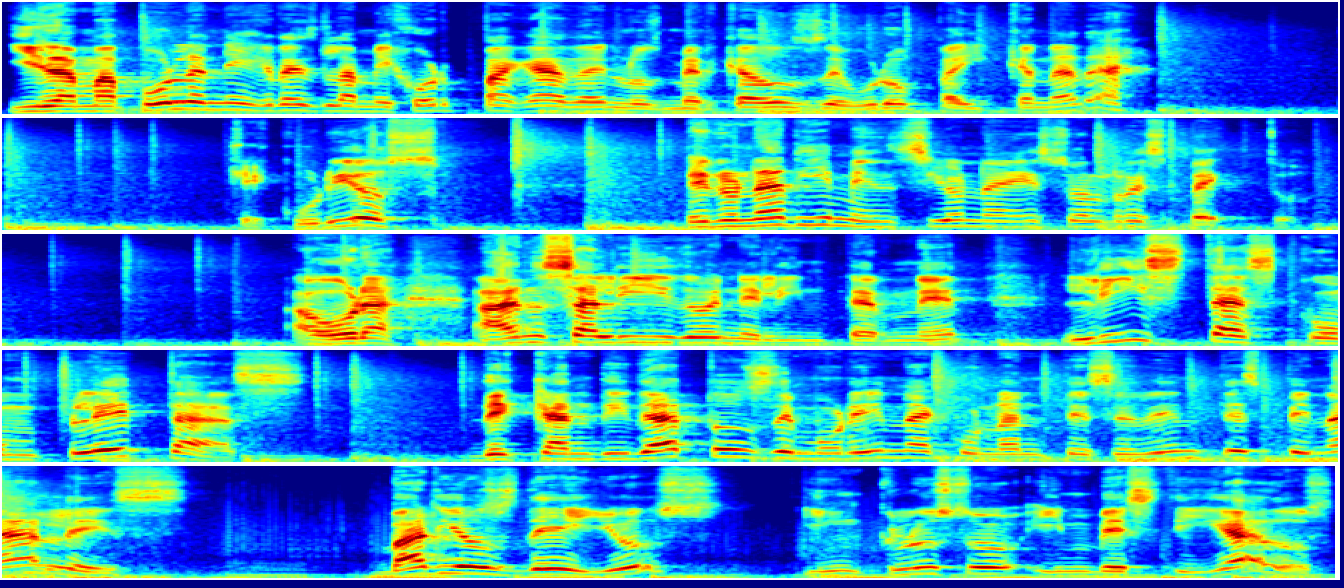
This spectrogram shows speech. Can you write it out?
Y la amapola negra es la mejor pagada en los mercados de Europa y Canadá. Qué curioso. Pero nadie menciona eso al respecto. Ahora han salido en el Internet listas completas de candidatos de Morena con antecedentes penales, varios de ellos incluso investigados.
